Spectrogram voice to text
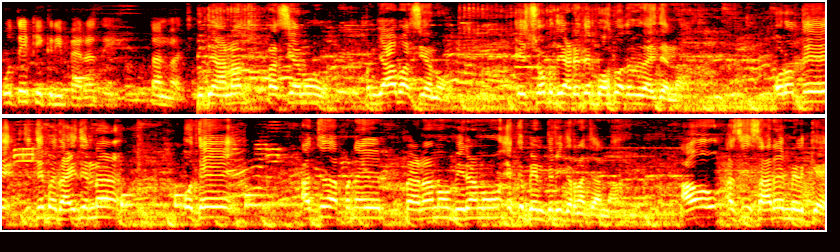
ਉਹ ਤੇ ਠਿਕਰੀ ਪਹਿਰਾ ਦੇ। ਧੰਨਵਾਦ ਜੀ। ਲੁਧਿਆਣਾ ਵਾਸੀਆਂ ਨੂੰ, ਪੰਜਾਬ ਵਾਸੀਆਂ ਨੂੰ ਇਸ ਸ਼ੁਭ ਦਿਹਾੜੇ ਤੇ ਬਹੁਤ ਬਹੁਤ ਵਧਾਈ ਦੇਣਾ ਔਰ ਉੱਥੇ ਜਿੱਥੇ ਵਧਾਈ ਦੇਣਾ ਉੱਥੇ ਅੱਜ ਆਪਣੇ ਭੈਣਾਂ ਨੂੰ, ਵੀਰਾਂ ਨੂੰ ਇੱਕ ਬੇਨਤੀ ਵੀ ਕਰਨਾ ਚਾਹੁੰਦਾ। ਆਓ, ਅਸੀਂ ਸਾਰੇ ਮਿਲ ਕੇ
